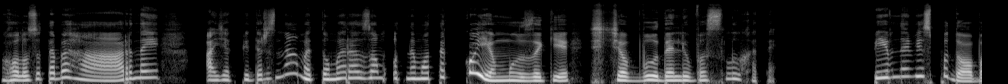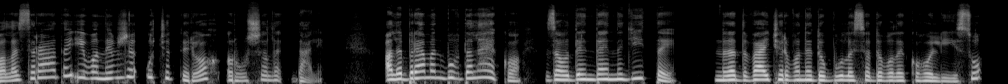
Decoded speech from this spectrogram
Голос у тебе гарний, а як підеш з нами, то ми разом утнемо такої музики, що буде любо слухати. Півневі сподобалась рада, і вони вже у чотирьох рушили далі. Але Бремен був далеко, за один день не дійти. Надвечір вони добулися до великого лісу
